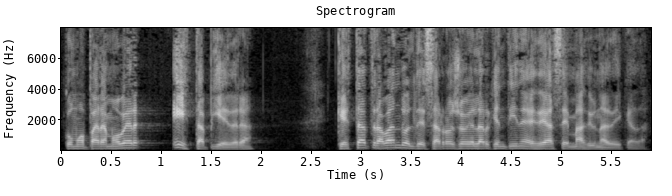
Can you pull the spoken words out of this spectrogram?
como para mover esta piedra que está trabando el desarrollo de la Argentina desde hace más de una década.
